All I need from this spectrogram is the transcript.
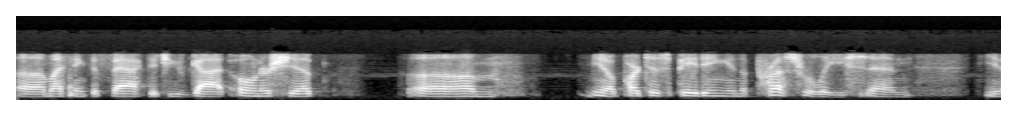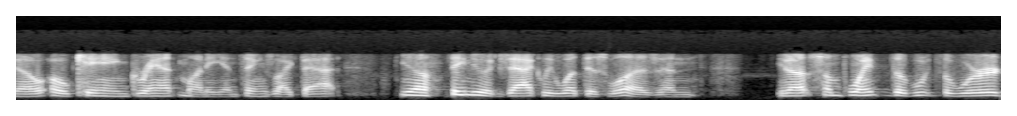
Um, I think the fact that you've got ownership, um, you know, participating in the press release and you know, okaying grant money and things like that, you know, they knew exactly what this was, and you know, at some point the the word,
